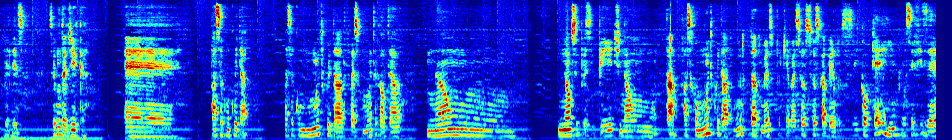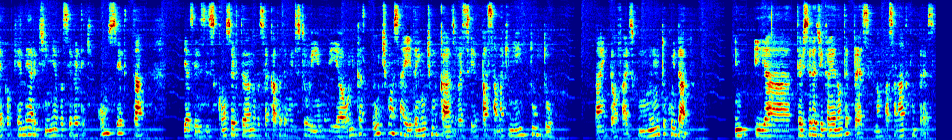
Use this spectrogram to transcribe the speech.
Beleza. Segunda dica é faça com cuidado. Faça com muito cuidado, faça com muita cautela. Não não se precipite, não, tá? Faça com muito cuidado, muito cuidado mesmo, porque vai ser os seus cabelos e qualquer errinho que você fizer, qualquer merdinha, você vai ter que consertar. E às vezes consertando você acaba também destruindo e a única última saída em último caso vai ser passar a maquininha em tudo, tá? Então faz com muito cuidado. E, e a terceira dica é não ter pressa, não faça nada com pressa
